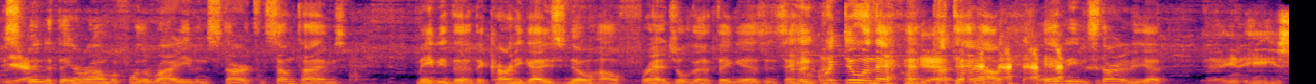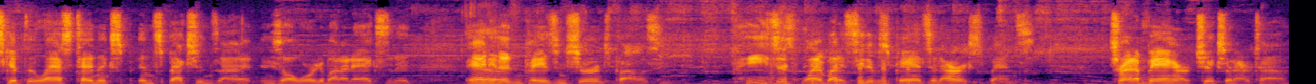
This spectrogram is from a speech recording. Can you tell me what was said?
the, spin the thing around before the ride even starts. And sometimes, maybe the the carny guys know how fragile the thing is and say, "Hey, quit doing that! Yeah. Cut that out! I haven't even started it yet." Yeah, he, he, he skipped the last 10 ex- inspections on it, and he's all worried about an accident. And he didn't pay his insurance policy. He's just flying by the seat of his pants at our expense, trying to bang our chicks in our town.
